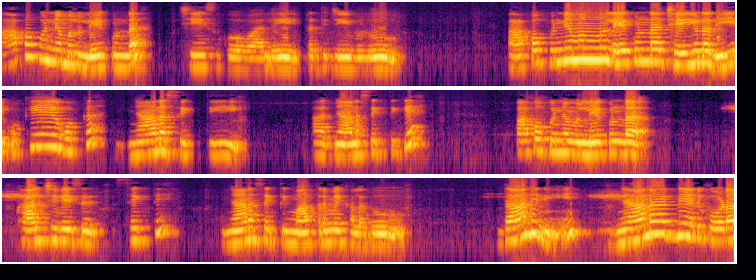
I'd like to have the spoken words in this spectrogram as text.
పాపపుణ్యములు లేకుండా చేసుకోవాలి ప్రతి జీవుడు. పాపపుణ్యములను లేకుండా చేయునది ఒకే ఒక్క జ్ఞానశక్తి. ఆ జ్ఞానశక్తికే పాపపుణ్యము లేకుండా కాల్చివేసే శక్తి జ్ఞానశక్తికి మాత్రమే కలదు. దానిని జ్ఞానాగ్ని అని కూడా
